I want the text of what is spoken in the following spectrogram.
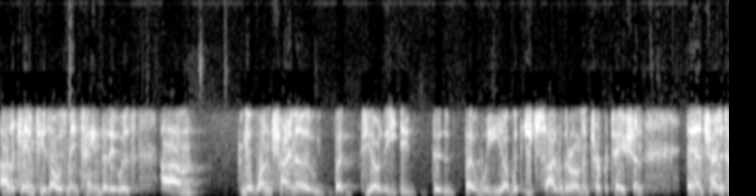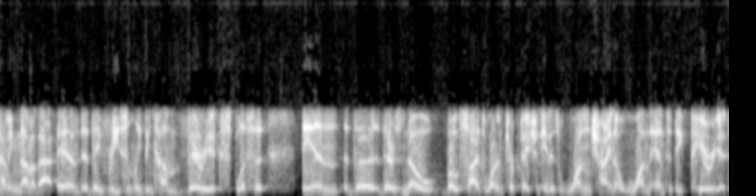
Uh, the KMT has always maintained that it was, um, you know, one China, but you know, but we, you know, with each side with their own interpretation. And China's having none of that, and they've recently become very explicit in the there's no both sides one interpretation. It is one China, one entity. Period.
